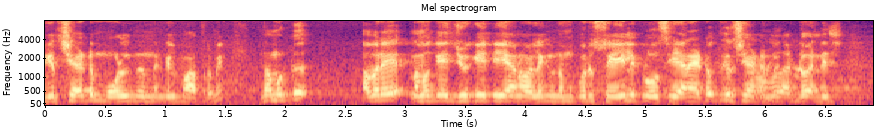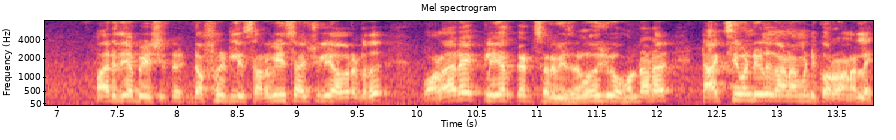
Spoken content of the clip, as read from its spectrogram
തീർച്ചയായിട്ടും മുകളിൽ നിന്നെങ്കിൽ മാത്രമേ നമുക്ക് അവരെ നമുക്ക് എഡ്യൂക്കേറ്റ് ചെയ്യാനോ അല്ലെങ്കിൽ നമുക്കൊരു സെയിൽ ക്ലോസ് ചെയ്യാനായിട്ടോ തീർച്ചയായിട്ടും അഡ്വാന്റേജ് മാരുതി അപേക്ഷിച്ചിട്ട് ഡെഫിനറ്റ്ലി സർവീസ് ആക്ച്വലി അവരുടേത് വളരെ ക്ലിയർ കട്ട് സർവീസ് നിങ്ങൾ ചോദിച്ചു ഹോണ്ടയുടെ ടാക്സി വണ്ടികൾ കാണാൻ വേണ്ടി കുറവാണ് അല്ലേ?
